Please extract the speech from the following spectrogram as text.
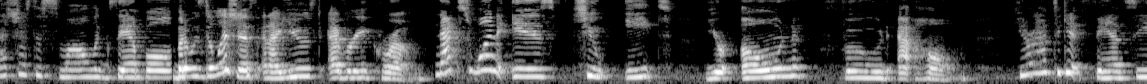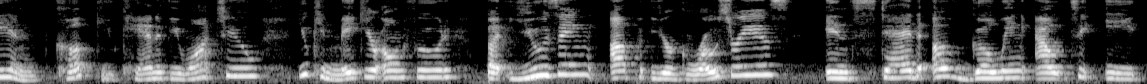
That's just a small example, but it was delicious and I used every crumb. Next one is to eat your own food at home. You don't have to get fancy and cook. You can if you want to. You can make your own food, but using up your groceries instead of going out to eat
